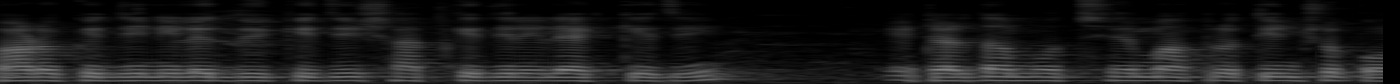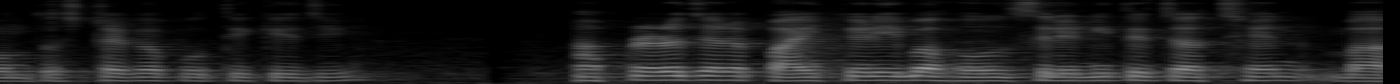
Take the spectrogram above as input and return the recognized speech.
বারো কেজি নিলে দুই কেজি, সাত কেজি নিলে এক কেজি। এটার দাম হচ্ছে মাত্র তিনশো পঞ্চাশ টাকা প্রতি কেজি। আপনারা যারা পাইকারি বা হোলসেলে নিতে চাচ্ছেন বা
